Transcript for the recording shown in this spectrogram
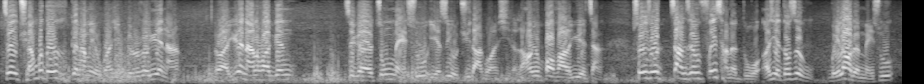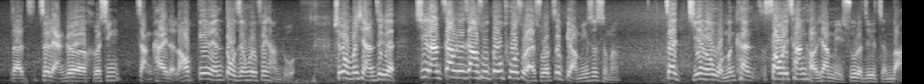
这全部都跟他们有关系。比如说越南，是吧？越南的话跟这个中美苏也是有巨大关系的。然后又爆发了越战，所以说战争非常的多，而且都是围绕着美苏的这两个核心展开的。然后边缘斗争会非常多，所以我们想，这个既然战略战术都拖出来说，这表明是什么？再结合我们看，稍微参考一下美苏的这个争霸，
